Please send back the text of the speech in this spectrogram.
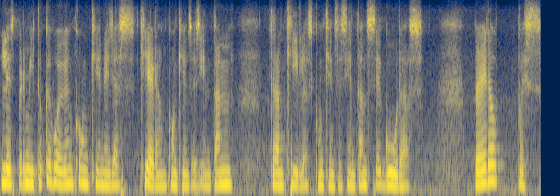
les permito que jueguen con quien ellas quieran, con quien se sientan tranquilas, con quien se sientan seguras. Pero pues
